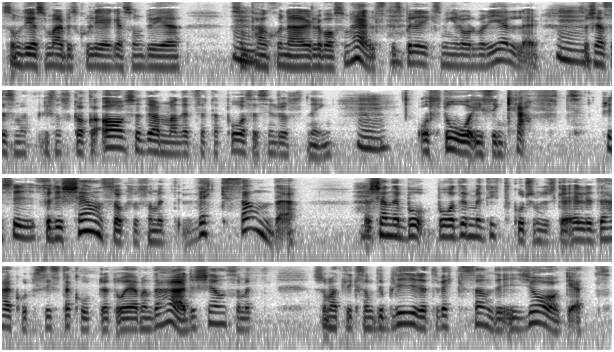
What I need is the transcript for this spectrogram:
som du är som arbetskollega, som du är som mm. pensionär eller vad som helst. Det spelar liksom ingen roll vad det gäller. Mm. Så känns det som att liksom skaka av sig dömandet, sätta på sig sin rustning mm. och stå i sin kraft. Precis. För det känns också som ett växande. Jag känner både med ditt kort som du ska, eller det här kortet, sista kortet och även det här. Det känns som, ett, som att liksom det blir ett växande i jaget.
